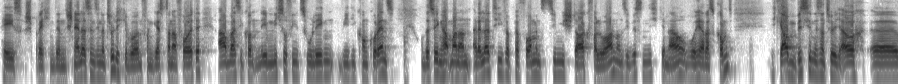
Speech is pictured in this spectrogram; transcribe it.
Pace sprechen. Denn schneller sind sie natürlich geworden von gestern auf heute, aber sie konnten eben nicht so viel zulegen wie die Konkurrenz. Und deswegen hat man an relativer Performance ziemlich stark verloren und sie wissen nicht genau, woher das kommt. Ich glaube, ein bisschen ist natürlich auch äh,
